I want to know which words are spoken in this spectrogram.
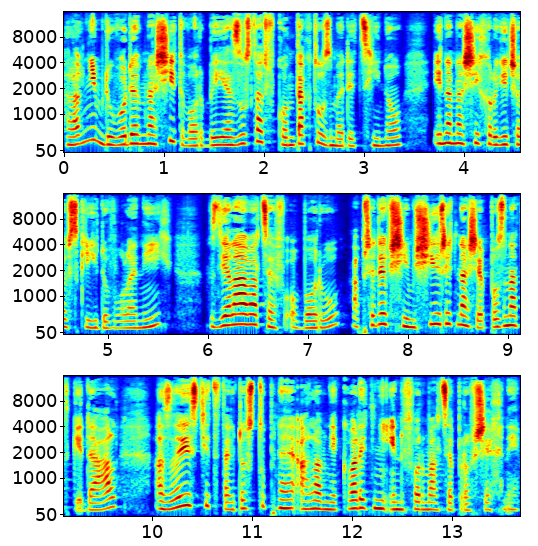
Hlavním důvodem naší tvorby je zůstat v kontaktu s medicínou i na našich rodičovských dovolených, vzdělávat se v oboru a především šířit naše poznatky dál a zajistit tak dostupné a hlavně kvalitní informace pro všechny.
